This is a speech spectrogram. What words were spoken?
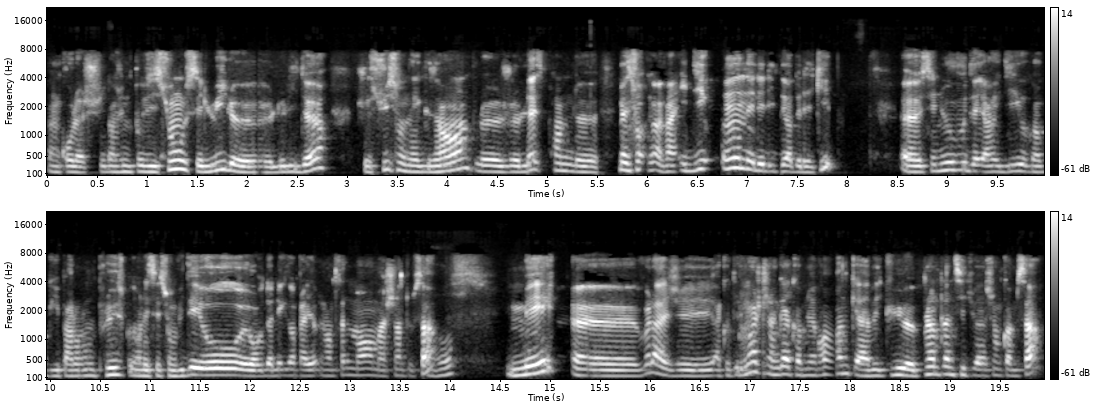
En gros, là, je suis dans une position où c'est lui le, le, leader. Je suis son exemple. Je laisse prendre le. enfin, il dit on est les leaders de l'équipe. c'est nous, d'ailleurs, il dit quand ils parleront plus pendant les sessions vidéo, on donne l'exemple à l'entraînement, machin, tout ça. Mais euh, voilà, à côté de moi, j'ai un gars comme LeBron qui a vécu euh, plein plein de situations comme ça.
